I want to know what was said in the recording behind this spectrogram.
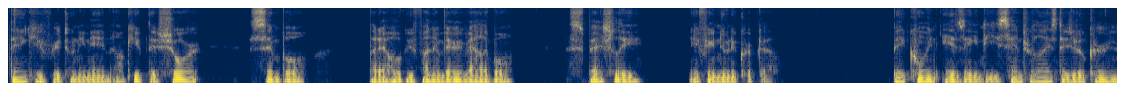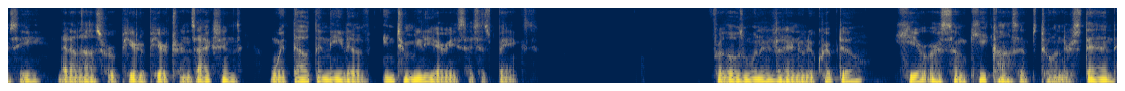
Thank you for tuning in. I'll keep this short, simple, but I hope you find it very valuable, especially if you're new to crypto. Bitcoin is a decentralized digital currency that allows for peer to peer transactions without the need of intermediaries such as banks. For those winners that are new to crypto, here are some key concepts to understand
